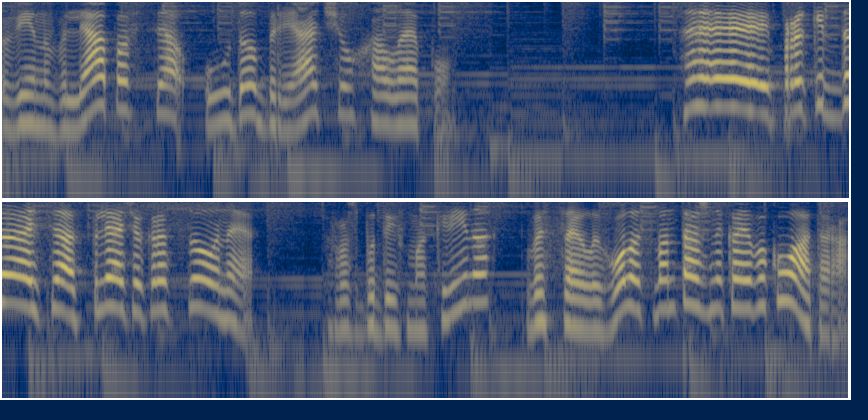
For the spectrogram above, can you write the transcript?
Він вляпався у добрячу халепу. Гей, прокидайся, спляча красоне! розбудив Маквіна веселий голос вантажника евакуатора.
